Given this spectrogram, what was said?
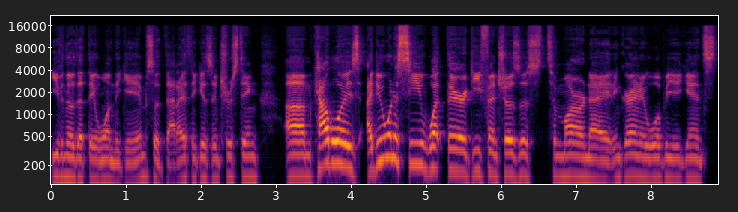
even though that they won the game. So that I think is interesting. Um, Cowboys. I do want to see what their defense shows us tomorrow night. And granted, it will be against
